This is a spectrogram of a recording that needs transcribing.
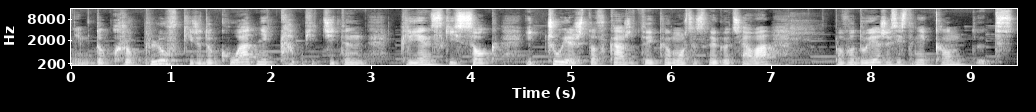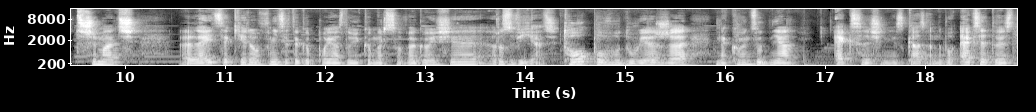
nie wiem, do kroplówki, że dokładnie kapie ci ten kliencki sok i czujesz to w każdej komórce swojego ciała, powoduje, że jesteś w stanie trzymać lejce kierownicę tego pojazdu e-commerce'owego i się rozwijać. To powoduje, że na końcu dnia Excel się nie zgadza, no bo Excel to jest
